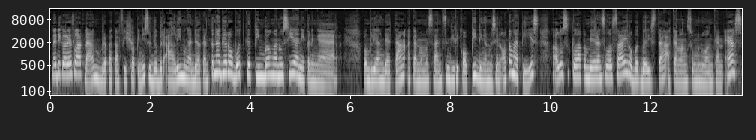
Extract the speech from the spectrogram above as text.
Nah di Korea Selatan, beberapa coffee shop ini sudah beralih mengandalkan tenaga robot ketimbang manusia nih pendengar. Pembeli yang datang akan memesan sendiri kopi dengan mesin otomatis, lalu setelah pembayaran selesai, robot barista akan langsung menuangkan es,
